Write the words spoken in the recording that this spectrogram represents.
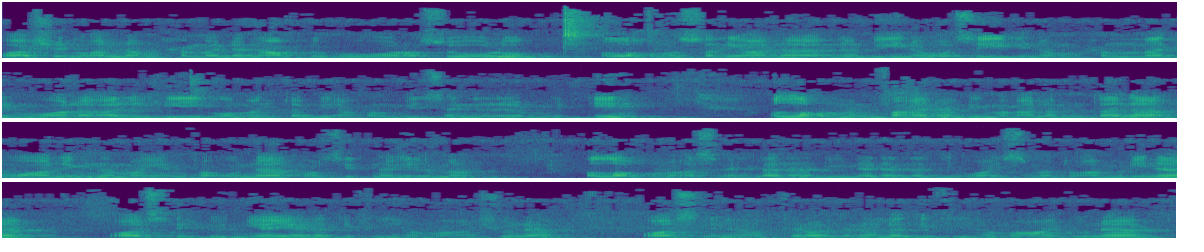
Wa ashadu anna muhammadan abduhu wa rasuluh Allahumma salli ala nabiyina wa sayyidina muhammadin Wa ala alihi wa man tabi'ahum bi sanil Allahumma anfa'ana bima alamtana wa alimna ma yanfa'una wa zidna ilma. Allahumma aslih lana dinana allati wa ismatu amrina wa aslih dunyaya allati fiha ma'ashuna wa aslih akhiratana allati fiha ma'aduna.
